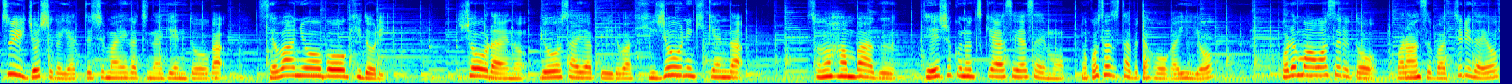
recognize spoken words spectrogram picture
つい女子がやってしまいがちな言動が世話女房気取り。将来の良妻アピールは非常に危険だ。そのハンバーグ定食の付け合わせ野菜も残さず食べた方がいいよ。これも合わせるとバランスバッチリだよ。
